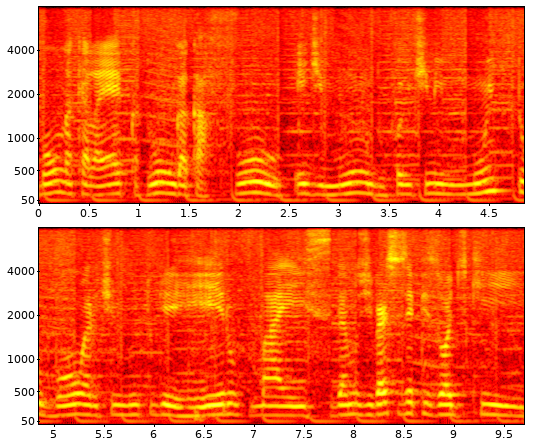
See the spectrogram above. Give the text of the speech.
bom naquela época. Dunga, Cafu, Edmundo, foi um time muito bom, era um time muito guerreiro, mas tivemos diversos episódios que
